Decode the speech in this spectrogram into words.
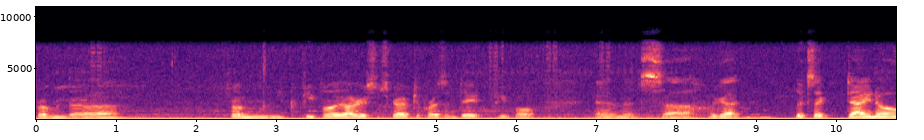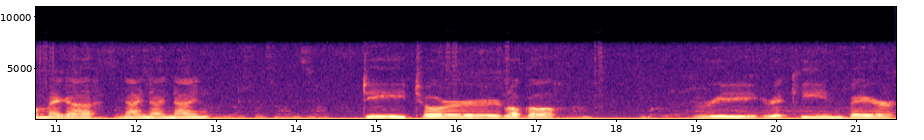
from the from people that already subscribed to present date people. And it's uh, we got looks like Dino Mega 999 Detour Loco Ricky Bear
